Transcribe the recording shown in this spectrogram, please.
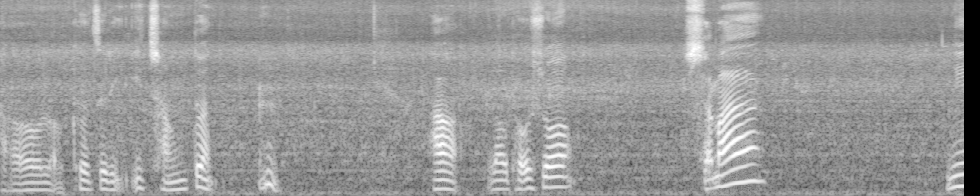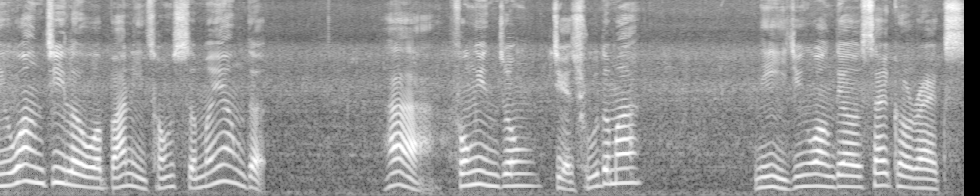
好，老客这里一长段。好，老头说：“什么？你忘记了我把你从什么样的哈封印中解除的吗？你已经忘掉 Sycorax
